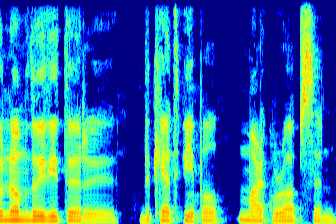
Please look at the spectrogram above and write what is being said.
o nome do editor eh, de Cat People, Mark Robson,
